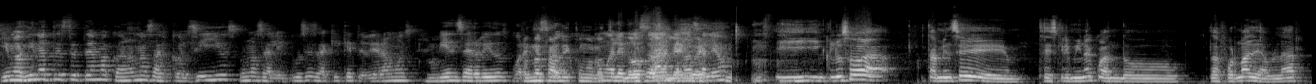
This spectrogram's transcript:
imagínate este tema con unos alcoholcillos, unos alipuses aquí que tuviéramos bien servidos, por Pues no ejemplo, sale como lo- el no episodio sale, que no güey. salió. Y incluso ah, también se, se discrimina cuando la forma de hablar.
